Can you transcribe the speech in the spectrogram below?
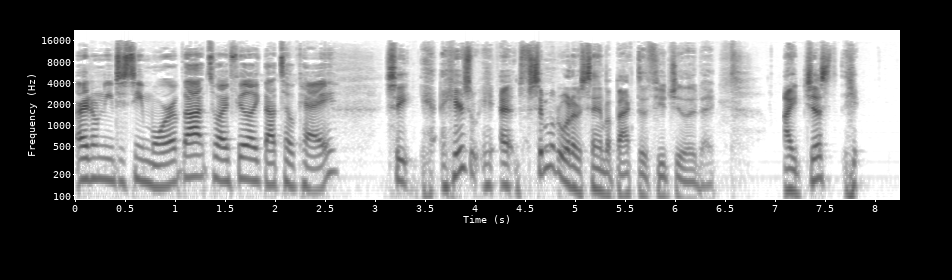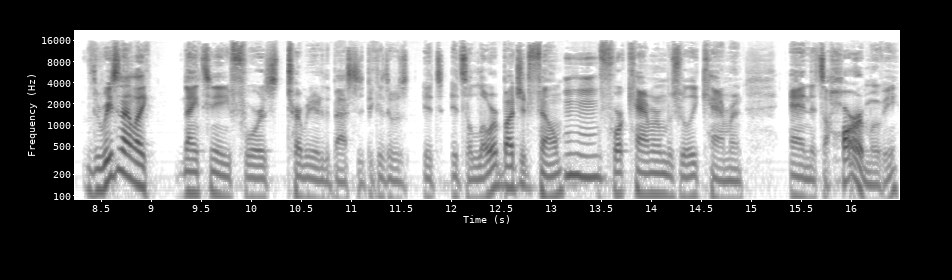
I don't need to see more of that. So I feel like that's okay. See, here's uh, similar to what I was saying about Back to the Future the other day. I just the reason I like 1984's Terminator the best is because it was it's it's a lower budget film Mm-hmm. before Cameron was really Cameron, and it's a horror movie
